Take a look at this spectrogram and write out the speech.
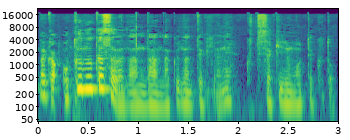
なんか奥深さがだんだんなくなってきたね。口先に持っていくと。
